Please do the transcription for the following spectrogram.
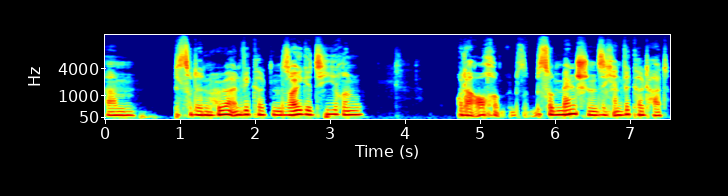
ähm, bis zu den höher entwickelten Säugetieren oder auch bis zum Menschen sich entwickelt hat.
